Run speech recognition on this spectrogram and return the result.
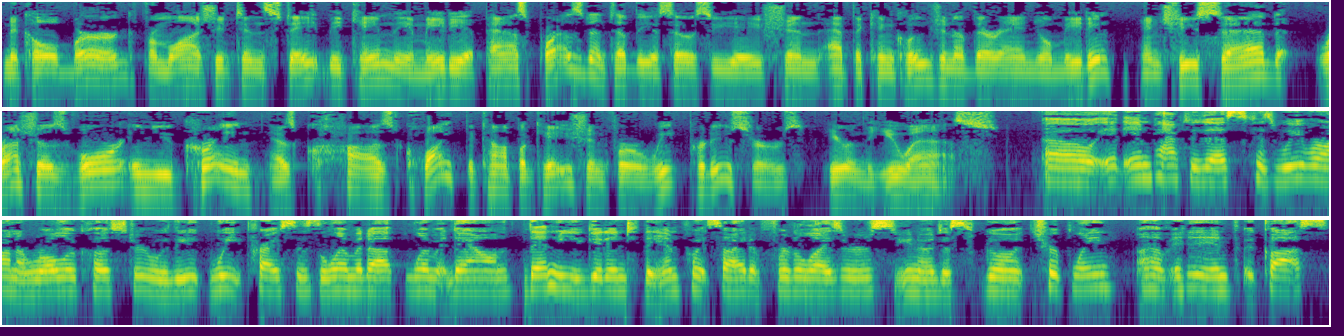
Nicole Berg from Washington State became the immediate past president of the association at the conclusion of their annual meeting, and she said Russia's war in Ukraine has caused quite the complication for wheat producers here in the U.S. Oh, it impacted us because we were on a roller coaster with wheat prices, limit up, limit down. Then you get into the input side of fertilizers, you know, just going tripling um, in input costs,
